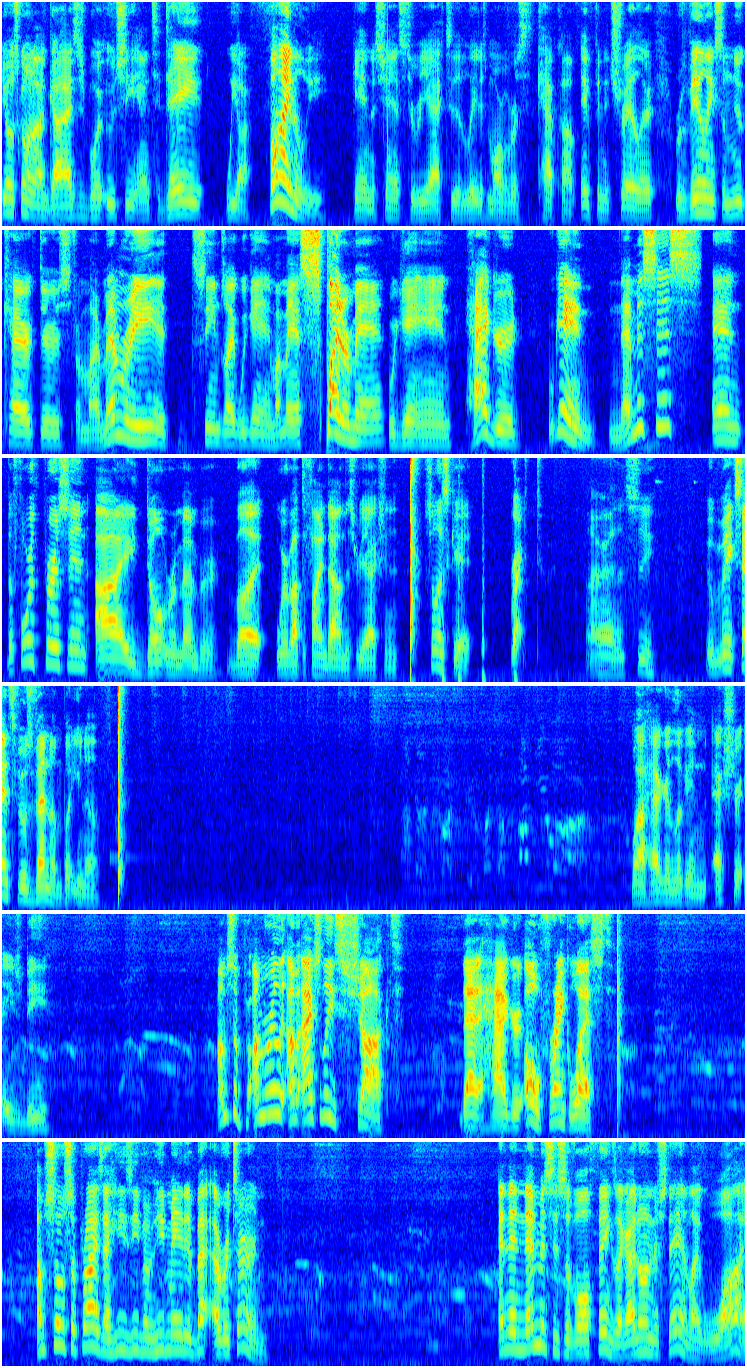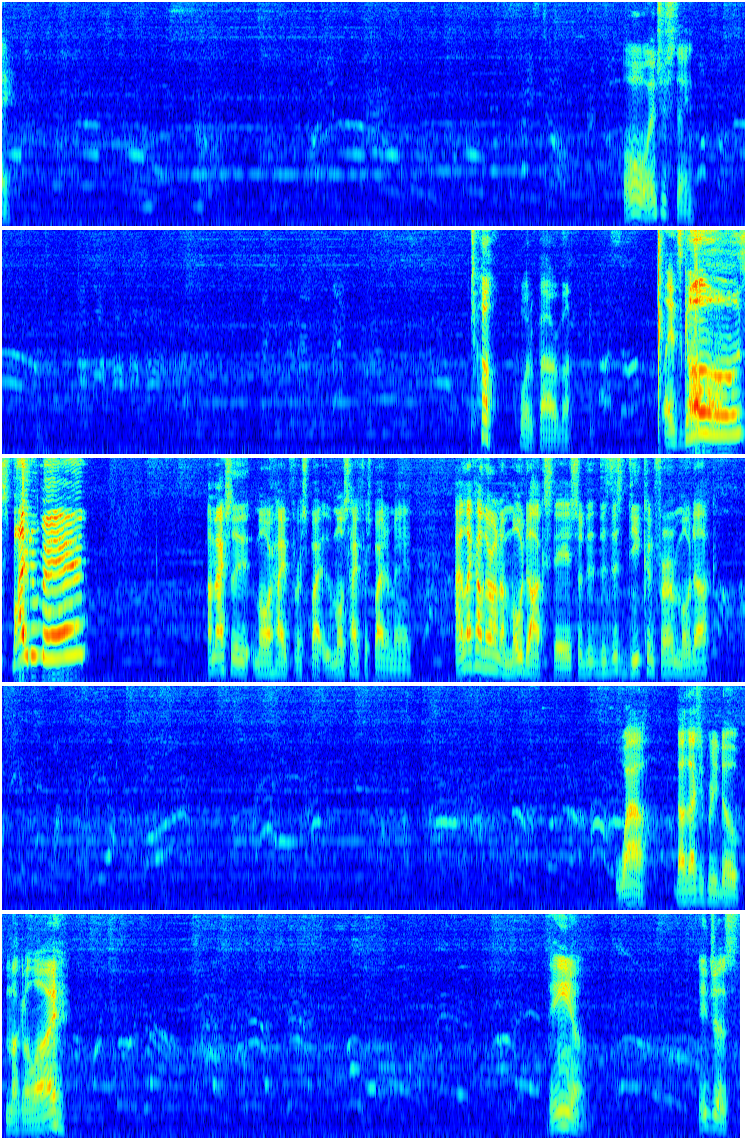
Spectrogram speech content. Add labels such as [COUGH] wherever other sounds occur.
Yo, what's going on, guys? It's your boy Uchi, and today we are finally getting a chance to react to the latest Marvel vs. Capcom Infinite trailer, revealing some new characters. From my memory, it seems like we're getting my man Spider Man, we're getting Haggard, we're getting Nemesis, and the fourth person I don't remember, but we're about to find out in this reaction. So let's get right to it. Alright, let's see. It would make sense if it was Venom, but you know. Wow, Haggard looking extra HD. I'm surp- I'm really I'm actually shocked that Haggard Oh, Frank West. I'm so surprised that he's even he made it back a return. And then Nemesis of all things, like I don't understand like why. Oh, interesting. What a power bomb. Let's go, Spider-Man! I'm actually more hyped for Spider, most hyped for Spider-Man. I like how they're on a MODOK stage. So does this deconfirm MODOK? Wow, that was actually pretty dope. I'm not gonna lie. [LAUGHS] Damn. He just...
